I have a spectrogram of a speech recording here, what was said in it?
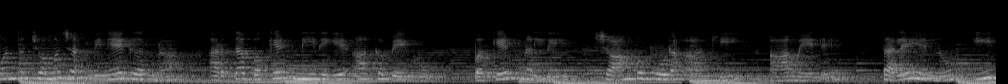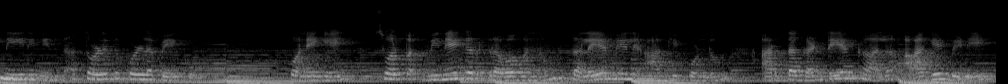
ಒಂದು ಚಮಚ ವಿನೇಗರ್ನ ಅರ್ಧ ಬಕೆಟ್ ನೀರಿಗೆ ಹಾಕಬೇಕು. ಬಕೆಟ್ನಲ್ಲಿ ಶಾಂಪು ಕೂಡ ಹಾಕಿ ಆಮೇಲೆ ತಲೆಯನ್ನು ಈ ನೀರಿನಿಂದ ತೊಳೆದುಕೊಳ್ಳಬೇಕು. ಕೊನೆಗೆ ಸ್ವಲ್ಪ ವಿನೆಗರ್ ದ್ರವವನ್ನು ತಲೆಯ ಮೇಲೆ ಹಾಕಿಕೊಂಡು ಅರ್ಧ ಗಂಟೆಯ ಕಾಲ ಹಾಗೆ ಬಿಡಿ.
